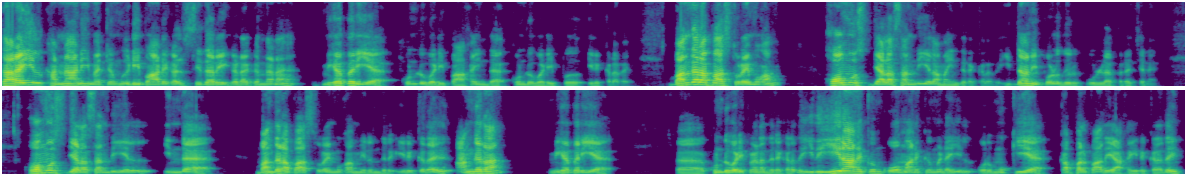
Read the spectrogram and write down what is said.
தரையில் கண்ணாடி மற்றும் இடிபாடுகள் சிதறி கிடக்கின்றன. மிகப்பெரிய குண்டுவெடிப்பாக இந்த குண்டுவெடிப்பு இருக்கிறது. பந்தரபாஸ் துறைமுகம் ஹோமுஸ் ஜலசந்தியில் அமைந்திருக்கிறது. இதுதான் இப்பொழுது உள்ள பிரச்சனை. ஹோமுஸ் ஜலசந்தியில் இந்த பந்தரபாஸ் துறைமுகம் இருந்து இருக்கிறது. அங்கதான் மிகப்பெரிய குண்டுவெடிப்பு நடந்திருக்கிறது. இது ஈரானுக்கும் ஓமானுக்கும் இடையில் ஒரு முக்கிய கப்பல் பாதையாக இருக்கிறது.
